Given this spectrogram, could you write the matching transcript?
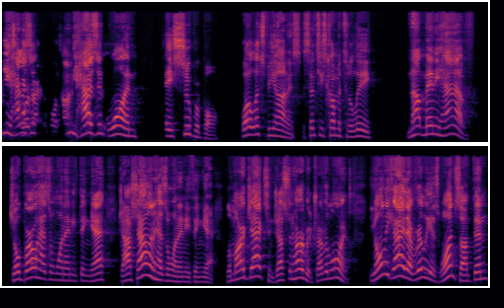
He hasn't quarterback of all time. he hasn't won a Super Bowl. Well, let's be honest. Since he's coming to the league, not many have. Joe Burrow hasn't won anything yet. Josh Allen hasn't won anything yet. Lamar Jackson, Justin Herbert, Trevor Lawrence. The only guy that really has won something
